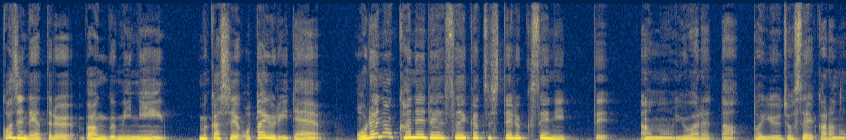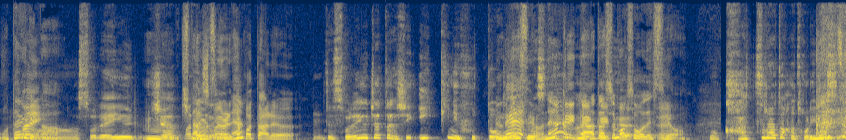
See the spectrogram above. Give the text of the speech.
個人でやってる番組に昔お便りで「俺の金で生活してるくせに」あの言われたという女性からのお便りが、ああ、それ言っちゃっうん来たんですよね私も言われたことある。で、それ言っちゃったらし、一気に沸騰になですよねりますね。まあ私もそうですよ。もうカツラとか取りますよ。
